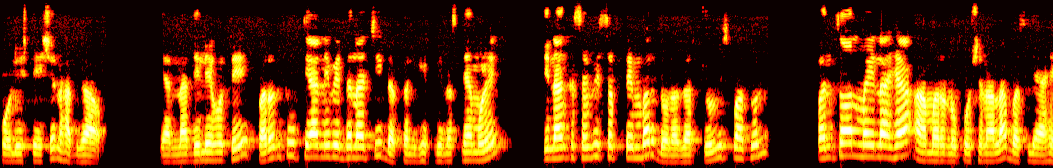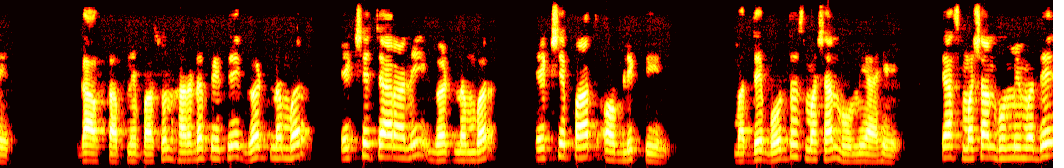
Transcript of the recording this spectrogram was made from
पोलीस स्टेशन हातगाव यांना दिले होते. परंतु त्या निवेदनाची दखल घेतली नसल्यामुळे दिनांक सव्वीस सप्टेंबर दोन हजार चोवीसपासून पंचावन्न महिला ह्या आमरण उपोषणाला बसल्या आहेत. गाव स्थापनेपासून हर्डप येथे गट नंबर एकशे चार आणि गट नंबर एकशे पाच ऑब्लिक तीन मध्ये बौद्ध स्मशानभूमी आहे. त्या स्मशानभूमीमध्ये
